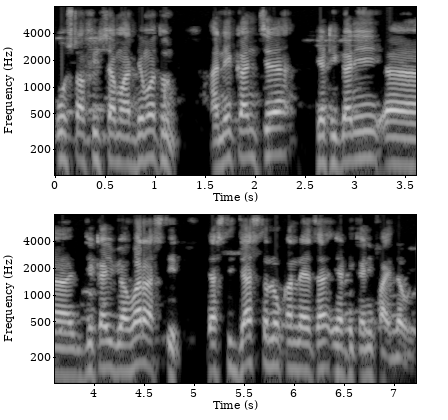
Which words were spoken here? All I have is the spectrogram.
पोस्ट ऑफिसच्या माध्यमातून अनेकांच्या या ठिकाणी जे काही व्यवहार असतील जास्तीत जास्त लोकांना याचा या ठिकाणी फायदा होईल.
